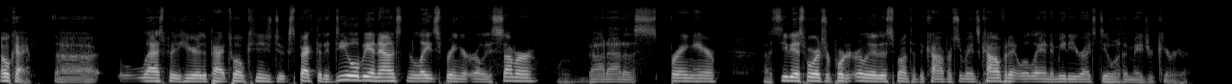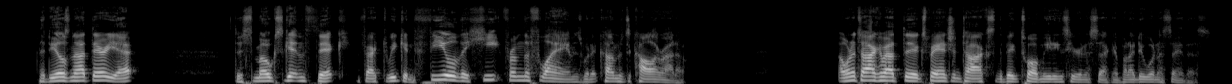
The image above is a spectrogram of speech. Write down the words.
Okay. Uh, last bit here the Pac 12 continues to expect that a deal will be announced in the late spring or early summer. We're about out of spring here. Uh, CBS Sports reported earlier this month that the conference remains confident will land a media rights deal with a major carrier. The deal's not there yet. The smoke's getting thick. In fact, we can feel the heat from the flames when it comes to Colorado. I want to talk about the expansion talks, the Big 12 meetings here in a second, but I do want to say this.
